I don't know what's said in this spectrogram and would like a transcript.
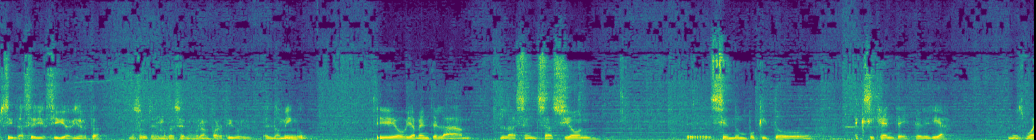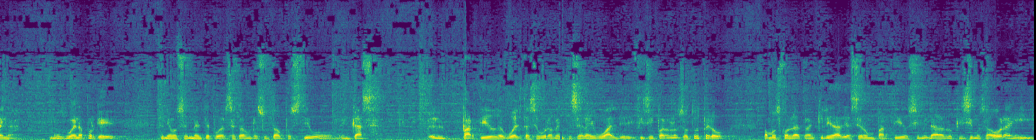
si la serie sigue abierta, nosotros tenemos que hacer un gran partido el, domingo, Sí, obviamente la, la sensación, eh, siendo un poquito exigente, te diría, no es buena. No es buena porque teníamos en mente poder sacar un resultado positivo en casa. El partido de vuelta seguramente será igual de difícil para nosotros, pero vamos con la tranquilidad de hacer un partido similar a lo que hicimos ahora y,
